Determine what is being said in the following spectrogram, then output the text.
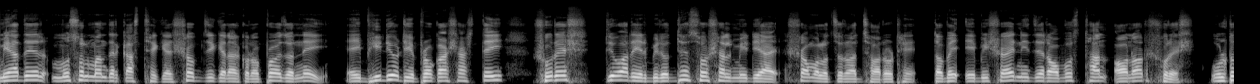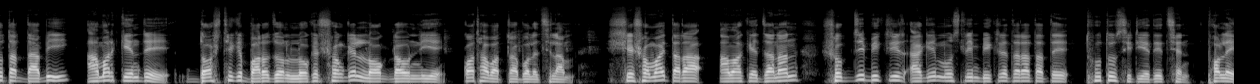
মেয়াদের মুসলমানদের কাছ থেকে সবজি কেনার কোনো প্রয়োজন নেই। এই ভিডিওটি প্রকাশ আসতেই সুরেশ তিওয়ারির বিরুদ্ধে সোশ্যাল মিডিয়ায় সমালোচনার ঝড় ওঠে। তবে এ বিষয়ে নিজের অবস্থান অনর সুরেশ। উল্টো তার দাবি, আমার কেন্দ্রে দশ থেকে বারো জন লোকের সঙ্গে লকডাউন নিয়ে কথাবার্তা বলেছিলাম। সে সময় তারা আমাকে জানান, সবজি বিক্রির আগে মুসলিম বিক্রেতারা তাতে থুতু ছিটিয়ে দিচ্ছেন। ফলে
